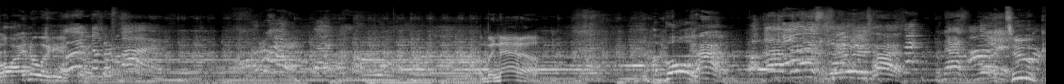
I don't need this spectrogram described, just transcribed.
Oh, I know what he was Word saying. number five. A banana? A bowl. Hat. A, a banana Sailor's hat. Banana A split. toque?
